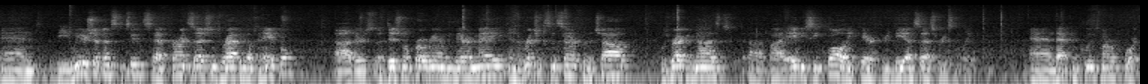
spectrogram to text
And the Leadership Institutes have current sessions wrapping up in April. Uh, There's additional programming there in May, and the Richardson Center for the Child was recognized uh, by ABC Quality Care through DSS recently. And that concludes my report.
